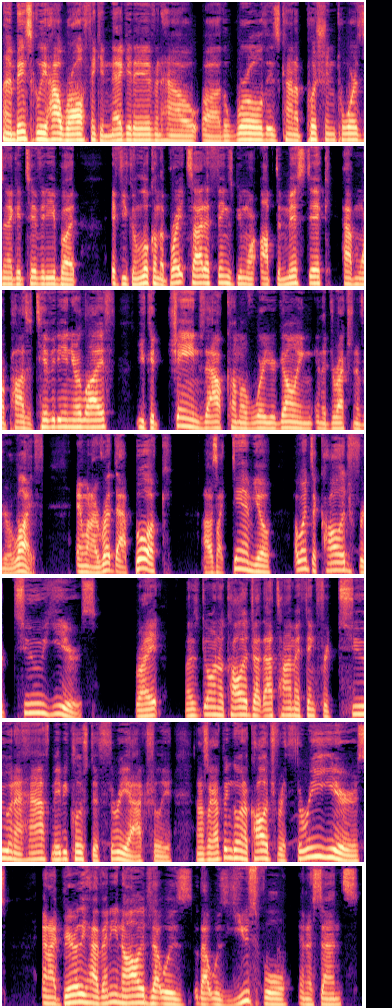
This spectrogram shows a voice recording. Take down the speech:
and basically how we're all thinking negative and how uh, the world is kind of pushing towards negativity, but if you can look on the bright side of things, be more optimistic, have more positivity in your life, you could change the outcome of where you're going in the direction of your life. And when I read that book, I was like, damn, yo, I went to college for two years, right? I was going to college at that time, I think, for two and a half, maybe close to three, actually. And I was like, I've been going to college for three years, and I barely have any knowledge that was that was useful in a sense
